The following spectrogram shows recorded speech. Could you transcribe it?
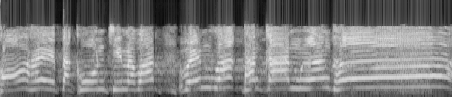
ขอให้ตระกูลชินวัตรเว้นวรรคทางการเมืองเถอะ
